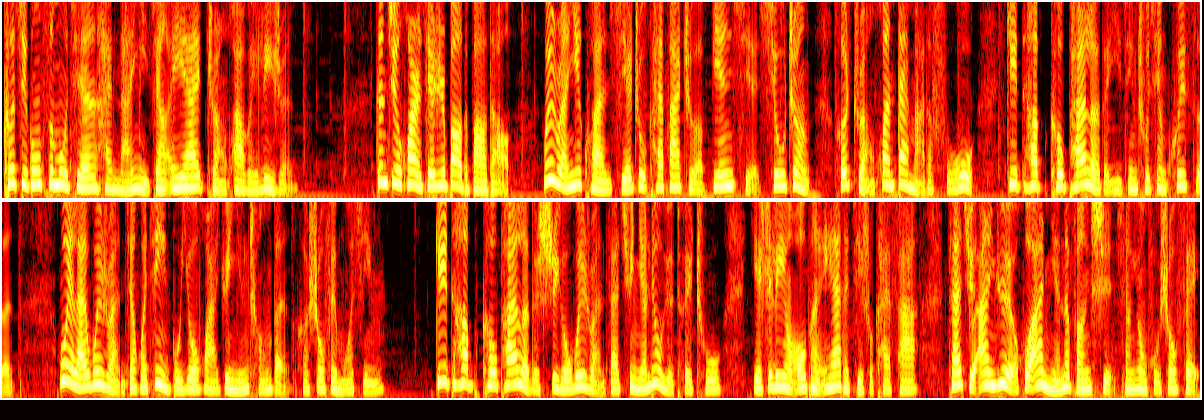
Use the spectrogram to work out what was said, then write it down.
科技公司目前还难以将 AI 转化为利润。根据《华尔街日报》的报道。微软一款协助开发者编写、修正和转换代码的服务 GitHub Copilot 已经出现亏损。未来，微软将会进一步优化运营成本和收费模型。GitHub Copilot 是由微软在去年六月推出，也是利用 OpenAI 的技术开发，采取按月或按年的方式向用户收费。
